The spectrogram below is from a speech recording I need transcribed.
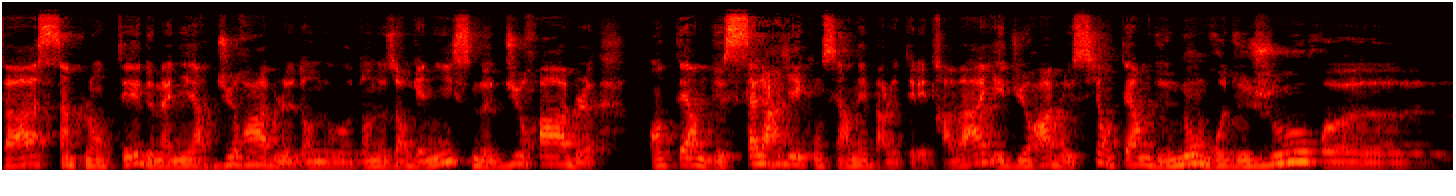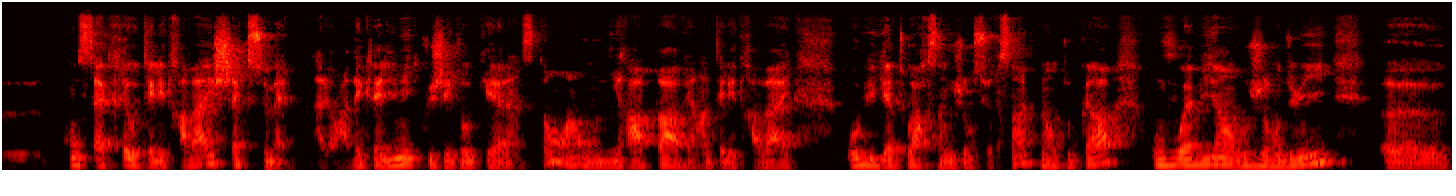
va s'implanter de manière durable dans nos, dans nos organismes, durable en termes de salariés concernés par le télétravail et durable aussi en termes de nombre de jours consacré au télétravail chaque semaine. Alors, avec la limite que j'évoquais à l'instant, hein, on n'ira pas vers un télétravail obligatoire 5 jours sur 5, mais en tout cas, on voit bien aujourd'hui euh,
